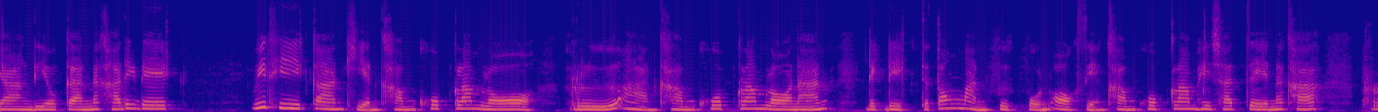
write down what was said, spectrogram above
ยางเดียวกันนะคะเด็กๆ วิธีการเขียนคำควบกล้ำลอ หรืออ่านคำควบกล้ำลอนั้น เด็กๆจะต้องหมั่นฝึกฝนออกเสียงคำควบกล้ำให้ชัดเจนนะคะ เพร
